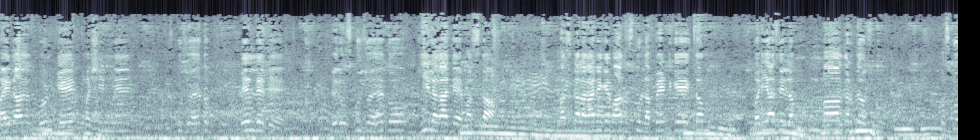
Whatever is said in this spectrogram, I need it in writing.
मैदा गूंद के मशीन में उसको जो है तो बेल देते हैं। फिर उसको जो है तो घी लगाते हैं मस्का। मस्का लगाने के बाद उसको लपेट के एकदम बढ़िया से लंबा करते हैं उसको। उसको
